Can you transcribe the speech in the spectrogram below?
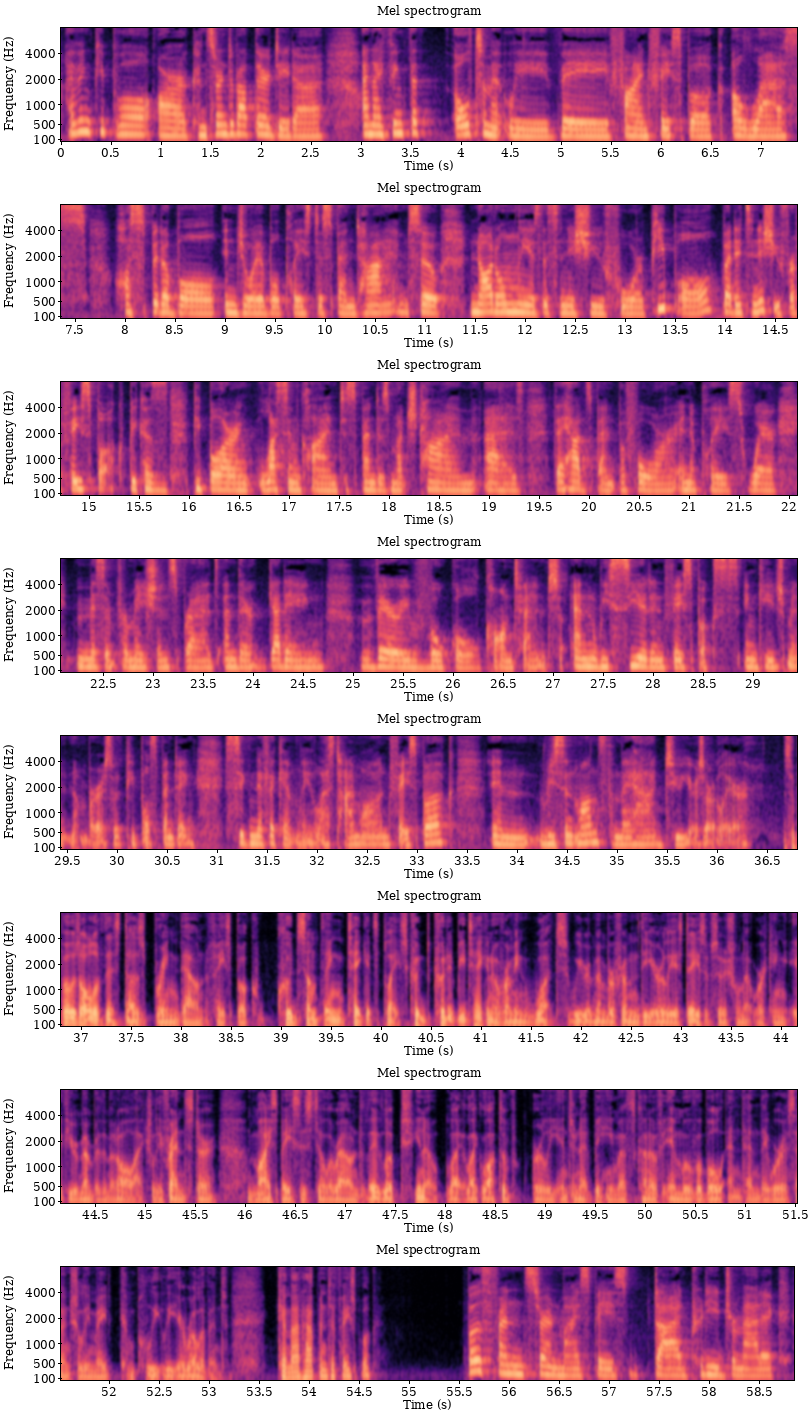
I think people are concerned about their data, and I think that ultimately they find Facebook a less hospitable, enjoyable place to spend time. So not only is this an issue for people, but it's an issue for Facebook because people are less inclined to spend as much time as they had spent before in a place where misinformation spreads and they're getting very vocal content. And we see it in Facebook's engagement numbers with people spending significantly less time on Facebook in recent months than they had two years earlier. Suppose all of this does bring down Facebook. Could something take its place? Could could it be taken over? I mean, what we remember from the earliest days of social networking, if you remember them at all, actually, Friendster, MySpace is still around. They looked, you know, like like lots of early internet behemoths, kind of immovable, and then they were essentially made completely irrelevant. Can that happen to Facebook? Both Friendster and MySpace died pretty dramatic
